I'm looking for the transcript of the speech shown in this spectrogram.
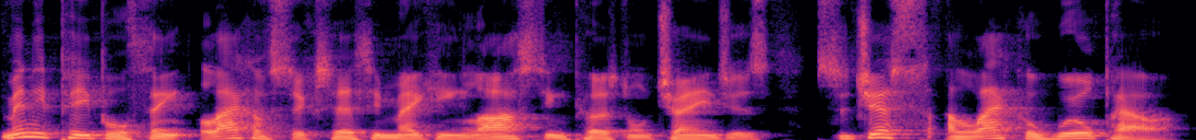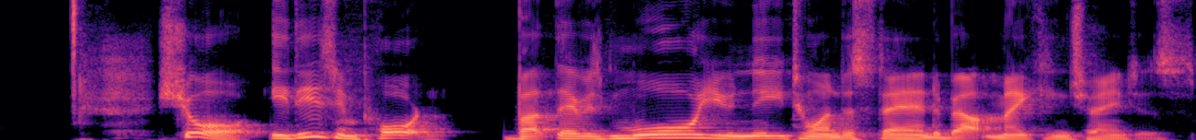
Many people think lack of success in making lasting personal changes suggests a lack of willpower. Sure, it is important, but there is more you need to understand about making changes.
